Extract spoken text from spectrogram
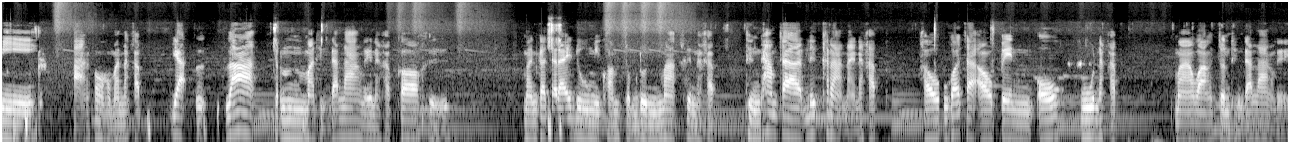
มีฐานของของมันนะครับยะลากจนมาถึงด้านล่างเลยนะครับ ก็คือ มันก็จะได้ดูมีความสมดุลมากขึ้นนะครับ ถึงถ้ำจะลึกขนาดไหนนะครับเขาก็จะเอาเป็นโอ๊กฟูดนะครับ มาวางจนถึงด้านล่างเลย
